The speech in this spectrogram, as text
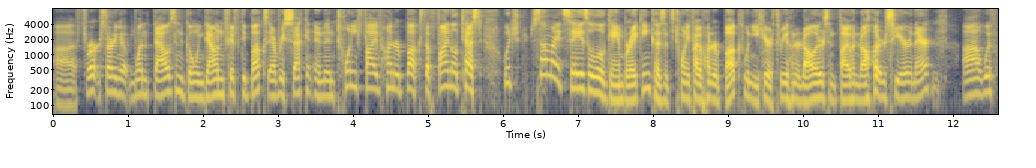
Uh, for, starting at 1000 going down 50 bucks every second and then 2500 bucks the final test which some might say is a little game breaking because it's 2500 bucks when you hear $300 and $500 here and there uh, with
